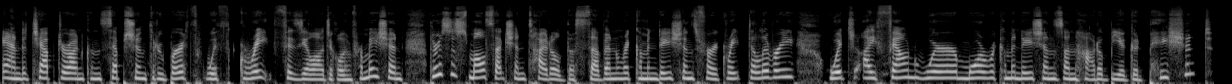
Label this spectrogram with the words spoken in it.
and a chapter on conception through birth with great physiological information, there's a small section titled The Seven Recommendations for a Great Delivery, which I found were more recommendations on how to be a good patient.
